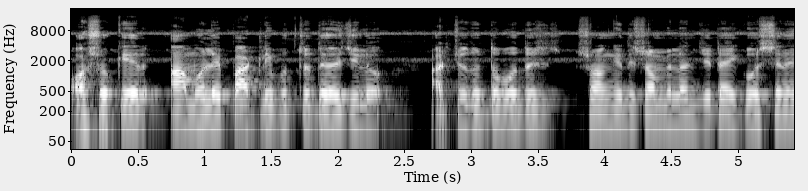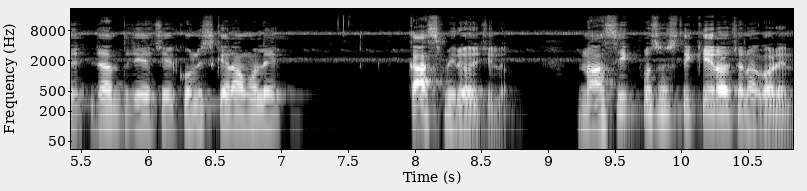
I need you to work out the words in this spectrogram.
অশোকের আমলে পাটলিপুত্রতে হয়েছিল, আর চতুর্থ বৌদ্ধ সঙ্গীতি সম্মেলন যেটা এই কোশ্চেনে জানতে চেয়েছে কনিষ্কের আমলে? কাশ্মীর হয়েছিল। নাসিক প্রশস্তি কে রচনা করেন?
